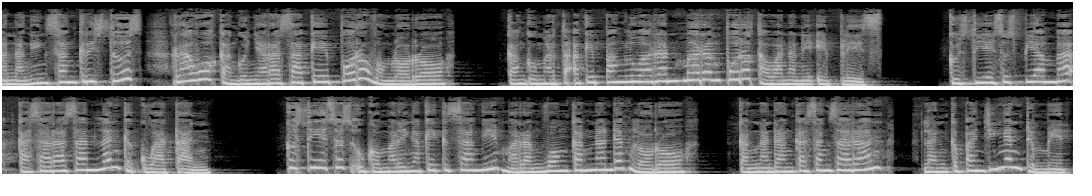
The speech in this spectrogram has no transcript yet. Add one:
Ananging Sang Kristus rawuh kanggo nyarasake para wong loro, kanggo martakake pangluaran marang para tawanane iblis. Gusti Yesus piyambak kasarasan lan kekuatan. Gusti Yesus uga maringake kesange marang wong kang nandang loro, kang nandang kasangsaran lan kepanjingan demit.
